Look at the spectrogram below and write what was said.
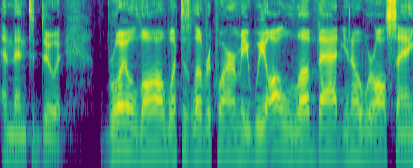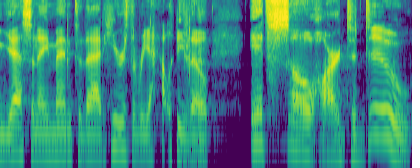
And then to do it. Royal law, what does love require of me? We all love that. You know, we're all saying yes and amen to that. Here's the reality, though it's so hard to do.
